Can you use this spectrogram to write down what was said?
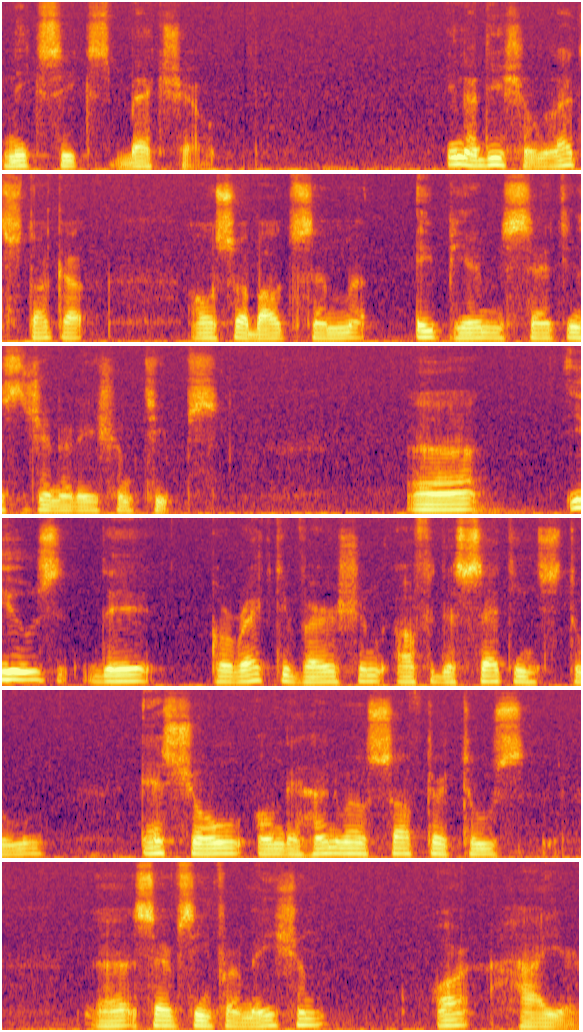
NIC 6 backshell. In addition, let's talk uh, also about some APM settings generation tips. Uh, use the correct version of the settings tool as shown on the Honeywell Software Tools uh, service information or higher.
